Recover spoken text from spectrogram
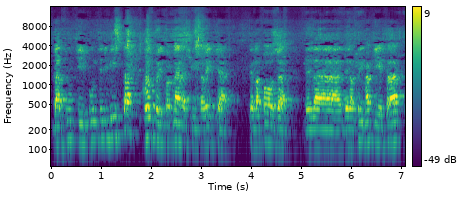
da tutti i punti di vista, conto di tornare a Civitavecchia per la posa della, della prima pietra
